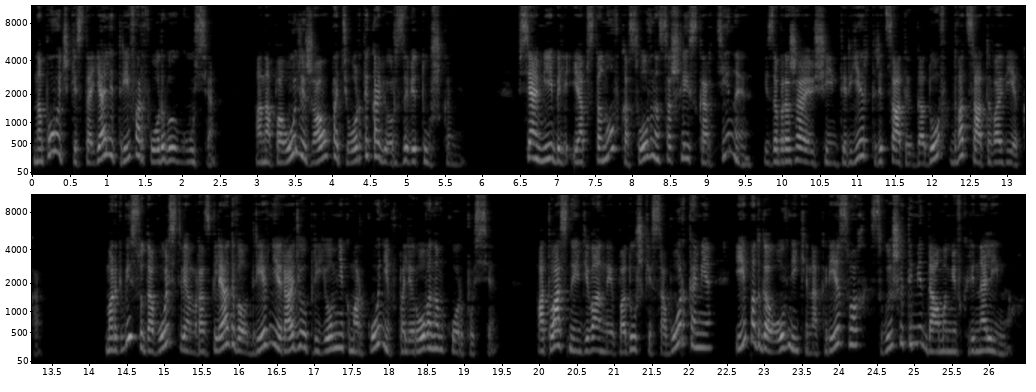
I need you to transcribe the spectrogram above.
На полочке стояли три фарфоровых гуся, а на полу лежал потертый ковер с завитушками. Вся мебель и обстановка словно сошли с картины, изображающей интерьер 30-х годов XX -го века. Маркби с удовольствием разглядывал древний радиоприемник Маркони в полированном корпусе, атласные диванные подушки с оборками и подголовники на креслах с вышитыми дамами в кринолинах.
